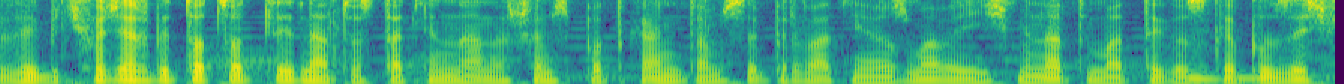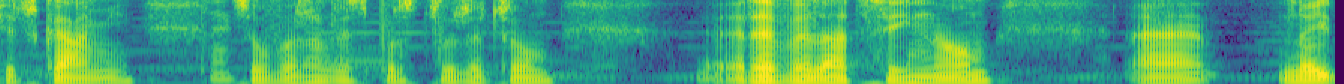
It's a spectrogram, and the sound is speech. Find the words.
wybić. Chociażby to, co ty na to ostatnio na naszym spotkaniu, tam sobie prywatnie rozmawialiśmy na temat tego sklepu ze świeczkami, tak. co uważam, że jest po prostu rzeczą rewelacyjną. E, no i e,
